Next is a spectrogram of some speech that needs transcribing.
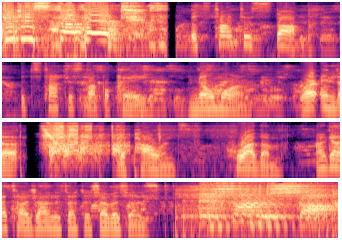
Could you stop it? It's time to stop. It's time to stop, okay? No more. We're in the... The Powans. Who are them? I'm gonna tell John Detective Services. It's time to stop!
